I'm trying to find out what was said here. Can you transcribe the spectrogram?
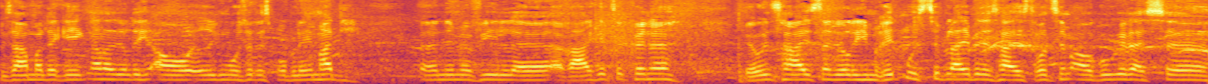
sagen wir, der Gegner natürlich auch irgendwo so das Problem hat, äh, nicht mehr viel äh, erreichen zu können. Bei uns heißt es natürlich im Rhythmus zu bleiben, das heißt trotzdem auch gucken, dass äh, äh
